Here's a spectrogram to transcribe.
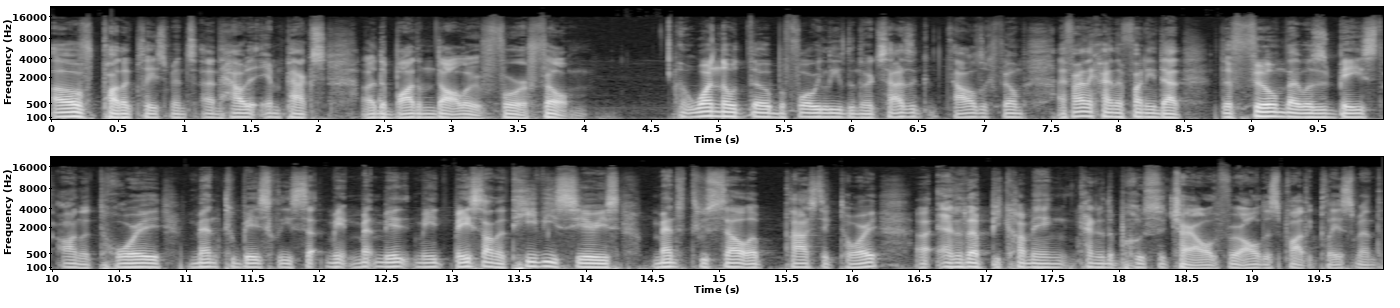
of product placements and how it impacts uh, the bottom dollar for a film. One note though, before we leave the Nerdstalgic film, I find it kind of funny that the film that was based on a toy meant to basically set, made, made, made based on a TV series meant to sell a plastic toy uh, ended up becoming kind of the poster child for all this product placement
